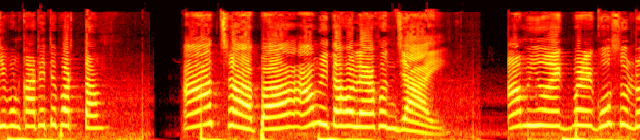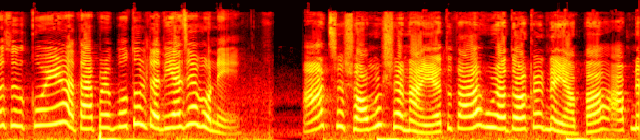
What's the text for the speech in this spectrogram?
জীবন কাটাতে পারতাম। আচ্ছা আপা আমি তাহলে এখন যাই। আমিও একবারে গোসল টোসল কইরা তারপরে বোতলটা দিয়া যাব নে। আচ্ছা সমস্যা নাই এত তাড়াহুড়া দরকার নেই আপা। আপনি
